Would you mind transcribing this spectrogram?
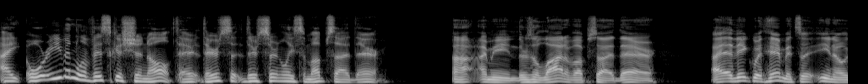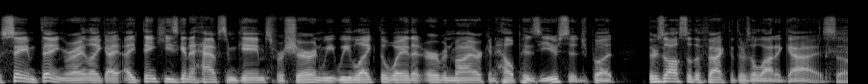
I or even Laviska Shenault. There, there's there's certainly some upside there. Uh, I mean, there's a lot of upside there. I, I think with him, it's a you know same thing, right? Like I, I think he's going to have some games for sure, and we we like the way that Urban Meyer can help his usage, but there's also the fact that there's a lot of guys. So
